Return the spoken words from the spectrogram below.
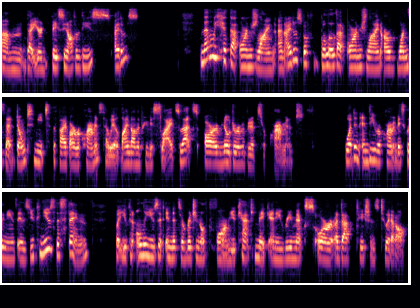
um, that you're basing off of these items. And then we hit that orange line and items below that orange line are ones that don't meet the 5R requirements that we outlined on the previous slide. So that's our no derivatives requirement. What an ND requirement basically means is you can use this thing, but you can only use it in its original form. You can't make any remix or adaptations to it at all.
